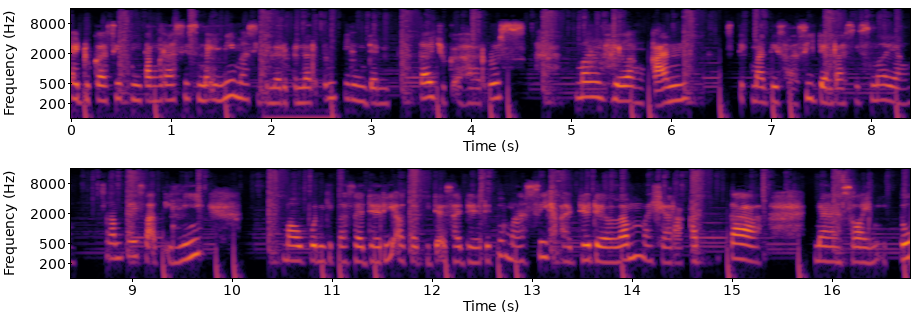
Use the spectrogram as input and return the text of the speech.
edukasi tentang rasisme ini masih benar-benar penting dan kita juga harus menghilangkan stigmatisasi dan rasisme yang sampai saat ini maupun kita sadari atau tidak sadari itu masih ada dalam masyarakat kita. Nah, selain itu,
